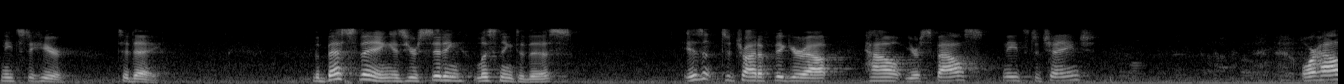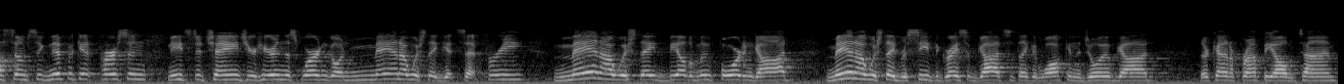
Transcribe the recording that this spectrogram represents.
needs to hear today. The best thing as you're sitting listening to this isn't to try to figure out how your spouse needs to change or how some significant person needs to change. You're hearing this word and going, man, I wish they'd get set free. Man, I wish they'd be able to move forward in God. Man, I wish they'd receive the grace of God so they could walk in the joy of God. They're kind of frumpy all the time.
